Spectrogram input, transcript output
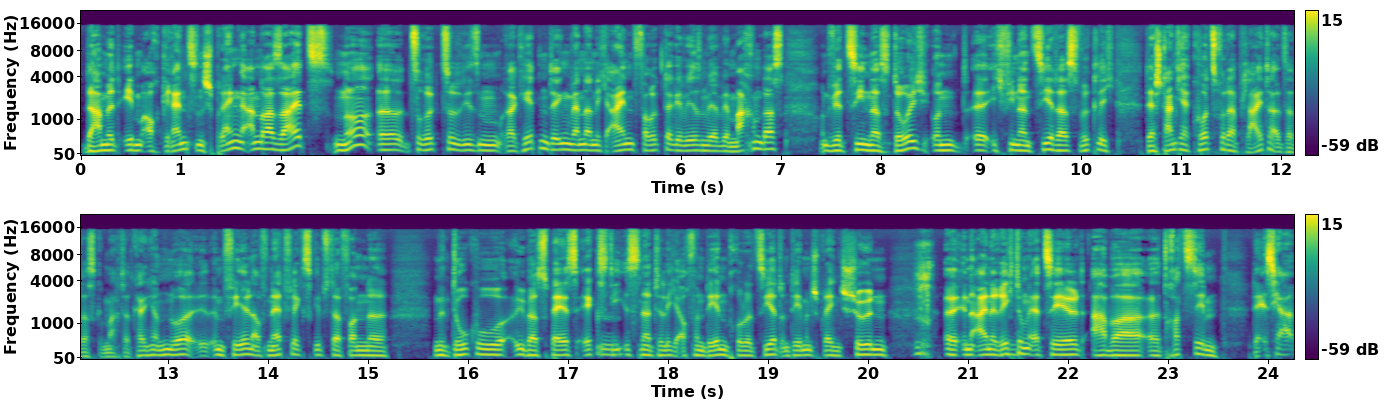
damit eben auch Grenzen sprengen. Andererseits, ne, äh, zurück zu diesem Raketending, wenn da nicht ein Verrückter gewesen wäre, wir machen das und wir ziehen das durch und äh, ich finanziere das wirklich. Der stand ja kurz vor der Pleite, als er das gemacht hat. Kann ich nur empfehlen. Auf Netflix gibt's davon eine eine Doku über SpaceX, mhm. die ist natürlich auch von denen produziert und dementsprechend schön äh, in eine Richtung erzählt, aber äh, trotzdem, der ist ja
